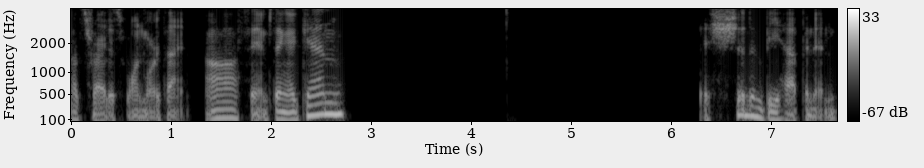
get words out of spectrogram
Let's try this one more time. Ah, same thing again. This shouldn't be happening.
